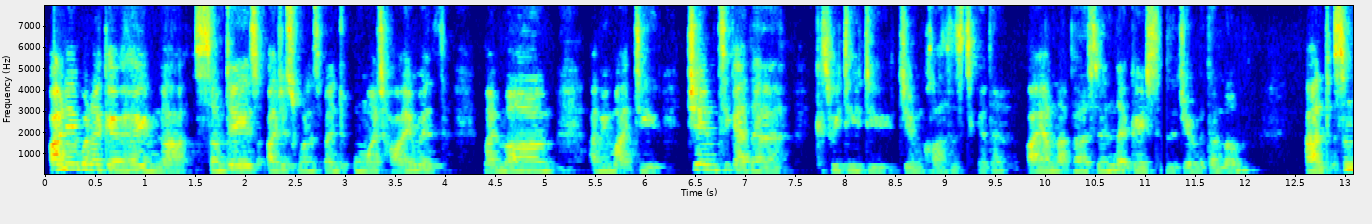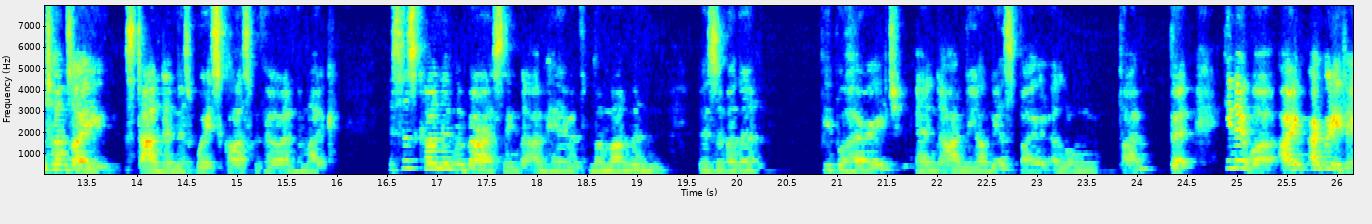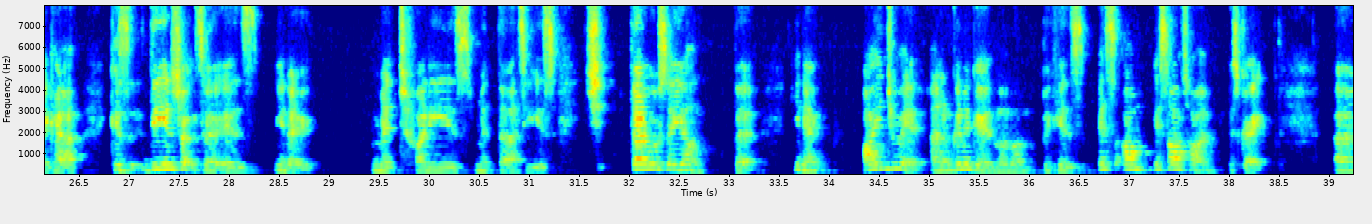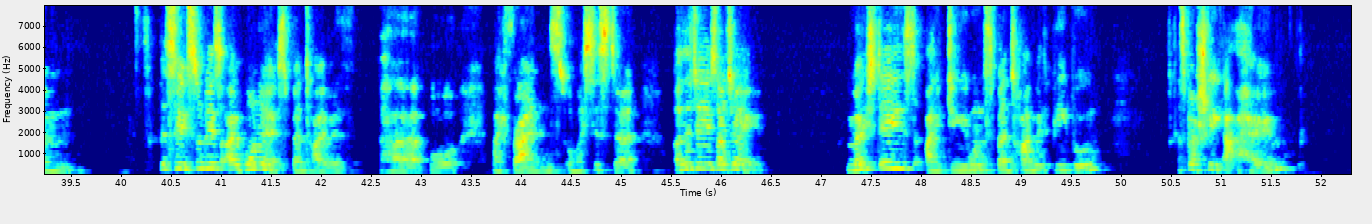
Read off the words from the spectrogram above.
I know when I go home that some days I just want to spend all my time with my mum, and we might do gym together because we do do gym classes together. I am that person that goes to the gym with their mum, and sometimes I stand in this weights class with her, and I'm like, this is kind of embarrassing that I'm here with my mum and loads of other people her age, and I'm the youngest by a long time. But you know what? I, I really don't care because the instructor is, you know, mid 20s, mid 30s. They're also young, but you know, I enjoy it and I'm going to go with my mum because it's um it's our time. It's great. Um, but so some days I want to spend time with her or my friends or my sister. Other days I don't. Most days I do want to spend time with people, especially at home.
